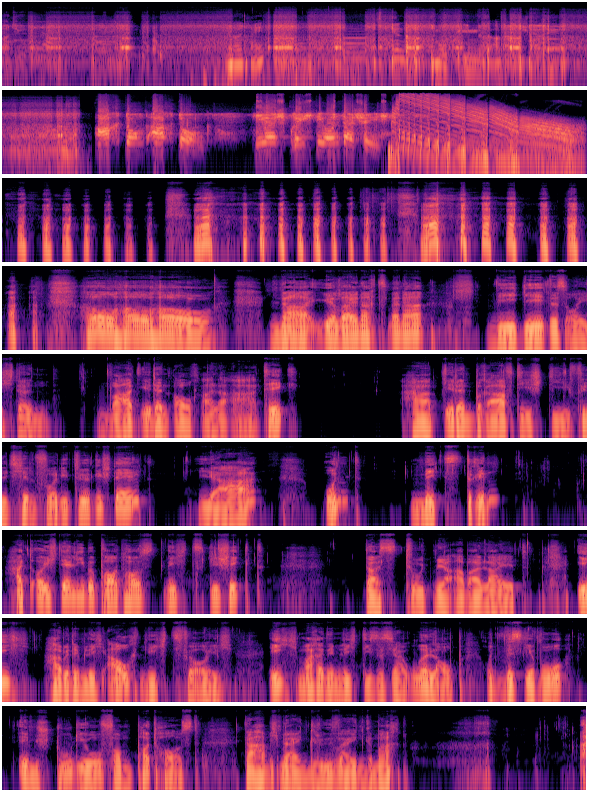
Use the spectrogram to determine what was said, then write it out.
Radio. 03. Achtung, Achtung! Hier spricht die Unterschicht. Ho, ho, ho. Na, ihr Weihnachtsmänner, wie geht es euch denn? Wart ihr denn auch alle artig? Habt ihr denn brav die Stiefelchen vor die Tür gestellt? Ja? Und? Nix drin? Hat euch der liebe Porthorst nichts geschickt? Das tut mir aber leid. Ich habe nämlich auch nichts für euch. Ich mache nämlich dieses Jahr Urlaub. Und wisst ihr wo? Im Studio vom Potthorst. Da habe ich mir einen Glühwein gemacht. Ah,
